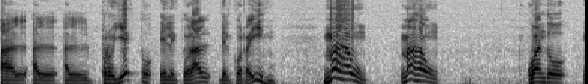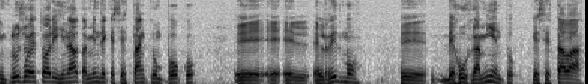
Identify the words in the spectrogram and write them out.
al, proyecto electoral del correísmo. Más aún, más aún, cuando incluso esto ha originado también de que se estanque un poco eh, eh, el, ritmo eh, de juzgamiento que se estaba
